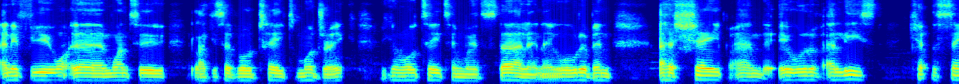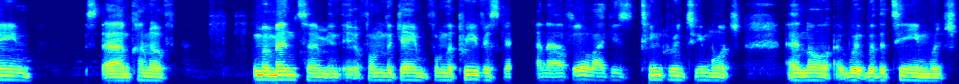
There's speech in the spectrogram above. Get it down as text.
And if you um, want to, like you said, rotate Mudryk, you can rotate him with Sterling. It would have been a shape, and it would have at least kept the same um, kind of momentum in, from the game from the previous game, and I feel like he's tinkering too much, and uh, with, with the team, which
